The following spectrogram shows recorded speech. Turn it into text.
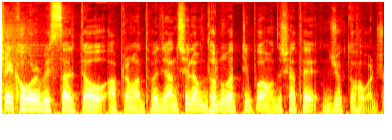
সেই খবরের বিস্তারিত আপনার মাধ্যমে জানছিলাম। ধন্যবাদ টিপু আমাদের সাথে যুক্ত হওয়ার জন্য।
